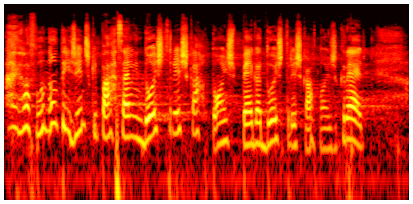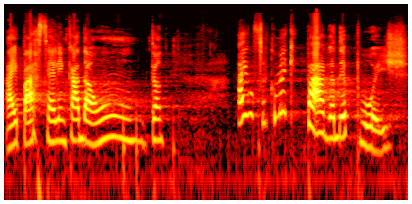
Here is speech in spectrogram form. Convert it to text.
Aí ela falou, não, tem gente que parcela em dois, três cartões, pega dois, três cartões de crédito, aí parcela em cada um. Tanto. Aí eu falei, como é que paga depois?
